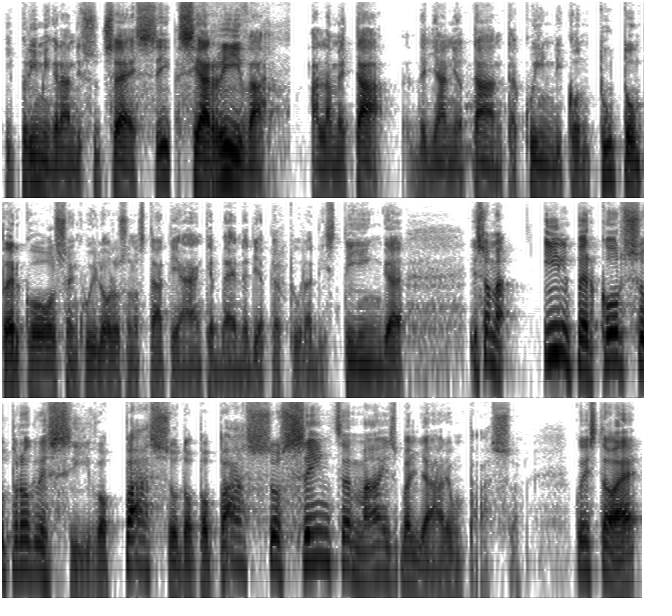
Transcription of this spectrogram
i primi grandi successi. Si arriva alla metà degli anni Ottanta, quindi con tutto un percorso in cui loro sono stati anche band di apertura di Sting. Insomma, il percorso progressivo, passo dopo passo, senza mai sbagliare un passo. Questa è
